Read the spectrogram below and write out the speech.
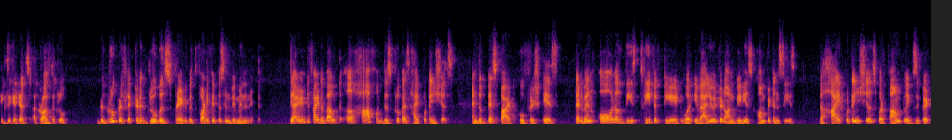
executives across the globe. The group reflected a global spread with 45% women in it. They identified about a half of this group as high potentials. And the best part, Hufresh, is that when all of these 358 were evaluated on various competencies, the high potentials were found to exhibit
